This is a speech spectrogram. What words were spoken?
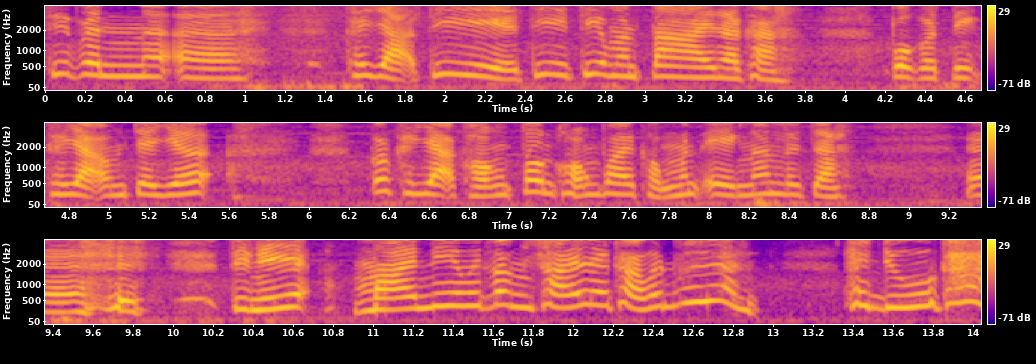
ที่เป็นเอ่อ ขยะที่ที่ที่มันตายนะคะปกติขยะมันจะเยอะ ก็ขยะของต้นของใบของมันเองนั่นเลยจ้ะทีนี้ไม้นี้ไม่ต้องใช้เลยค่ะเพื่อนๆให้ดูค่ะ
